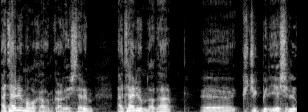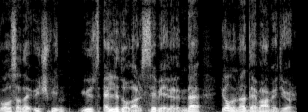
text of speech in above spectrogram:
Ethereum'a bakalım kardeşlerim. Ethereum'da da e, küçük bir yeşillik olsa da 3150 dolar seviyelerinde yoluna devam ediyor.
